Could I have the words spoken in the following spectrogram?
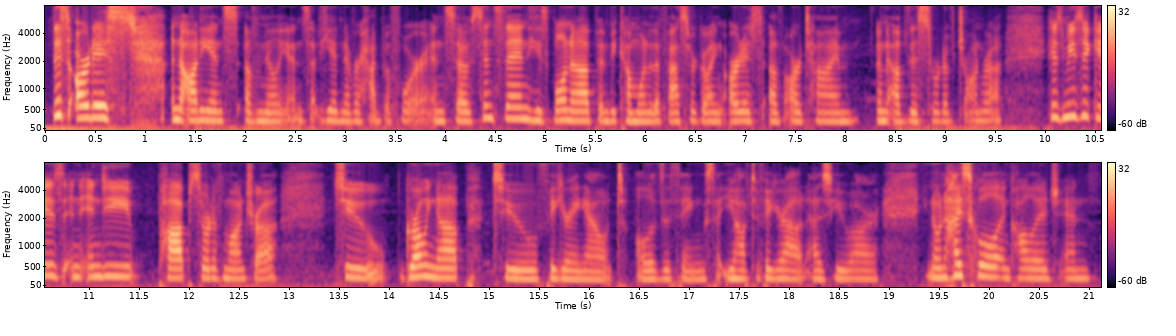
this artist an audience of millions that he had never had before. And so since then, he's blown up and become one of the faster growing artists of our time and of this sort of genre. His music is an indie pop sort of mantra to growing up to figuring out all of the things that you have to figure out as you are, you know, in high school and college and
